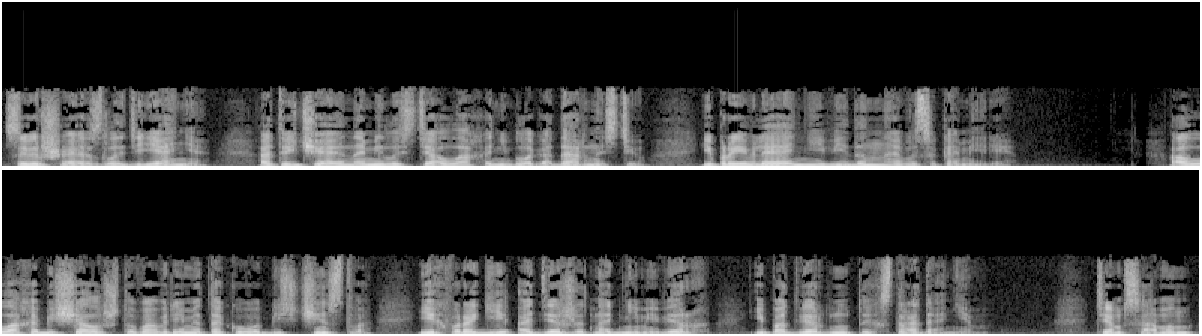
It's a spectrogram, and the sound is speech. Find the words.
совершая злодеяния, отвечая на милости Аллаха неблагодарностью и проявляя невиданное высокомерие. Аллах обещал, что во время такого бесчинства их враги одержат над ними верх и подвергнут их страданиям. Тем самым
